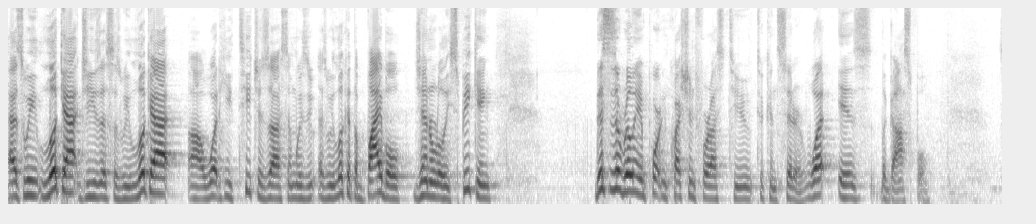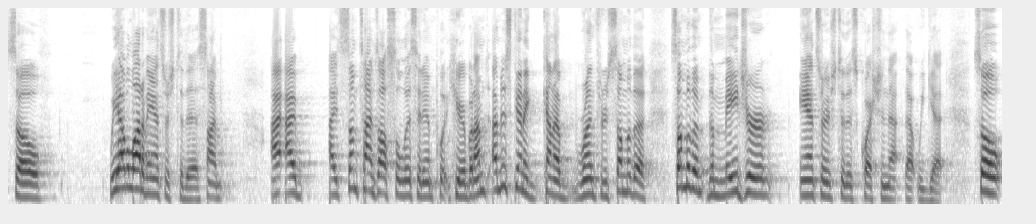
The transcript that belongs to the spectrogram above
As we look at Jesus, as we look at uh, what he teaches us, and as we, as we look at the Bible, generally speaking, this is a really important question for us to, to consider. What is the gospel? So, we have a lot of answers to this. I'm, I, I, I sometimes I'll solicit input here, but I'm, I'm just going to kind of run through some of the, some of the, the major answers to this question that, that we get. So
